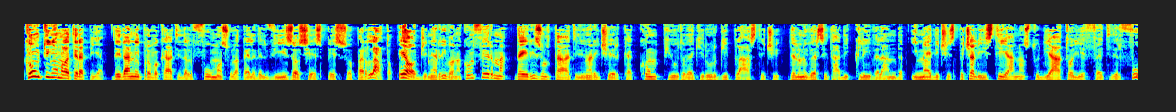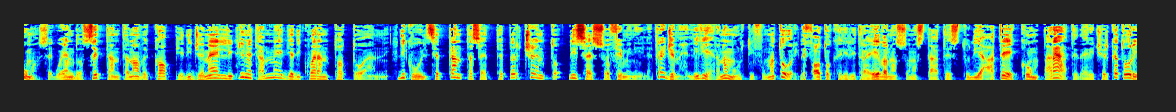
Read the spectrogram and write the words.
Continuiamo la terapia. Dei danni provocati dal fumo sulla pelle del viso si è spesso parlato e oggi ne arriva una conferma dai risultati di una ricerca compiuta dai chirurghi plastici dell'Università di Cleveland. I medici specialisti hanno studiato gli effetti del fumo seguendo 79 coppie di gemelli di un'età media di 48 anni, di cui il 77% di sesso femminile. Tra i gemelli vi erano molti fumatori. Le foto che li ritraevano sono state studiate e comparate dai ricercatori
